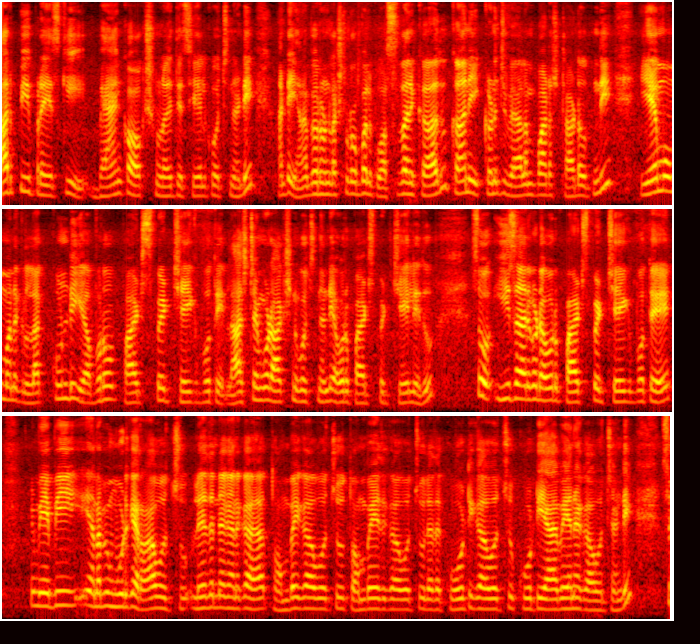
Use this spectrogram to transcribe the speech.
ఆర్పీ ప్రైస్కి బ్యాంక్ ఆప్షన్లో అయితే సేల్కి వచ్చిందండి. అంటే ఎనభై రెండు లక్షల రూపాయలకు వస్తుందని కాదు. కానీ ఇక్కడ నుంచి వేలంపాట స్టార్ట్ అవుతుంది. ఏమో మనకు లక్ ఉండి ఎవరో పార్టిసిపేట్ చేయకపోతే లాస్ట్ టైం కూడా ఆప్షన్కి వచ్చిందండి. ఎవరు పార్టిసిపేట్ చేయలేదు. సో ఈసారి కూడా ఎవరు పార్టిసిపేట్ చేయకపోతే మేబీ ఎనభై మూడుకే రావచ్చు. లేదంటే కనుక తొంభై కావచ్చు తొంభై ఐదు కావచ్చు లేదా కోటి కావచ్చు కోటి యాభై అయినా కావచ్చు అండి. సో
